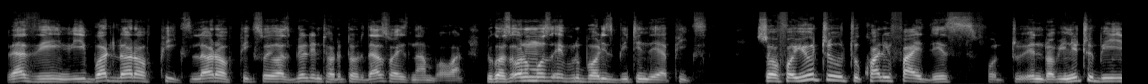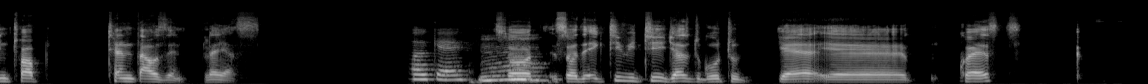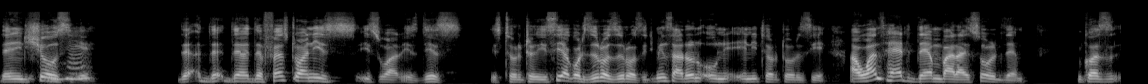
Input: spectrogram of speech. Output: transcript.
That's him. He bought a lot of pigs, a lot of pigs. So he was building territory. That's why he's number one. Because almost everybody's beating their pigs. So for you to to qualify this for to end up, you need to be in top ten thousand players. Okay. So so the activity just to go to get uh, quests then it shows mm -hmm. here. The, the, the, the first one is, is what? Is this? Is territory. You see, I got zero zeros. It means I don't own any territories here. I once had them, but I sold them because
